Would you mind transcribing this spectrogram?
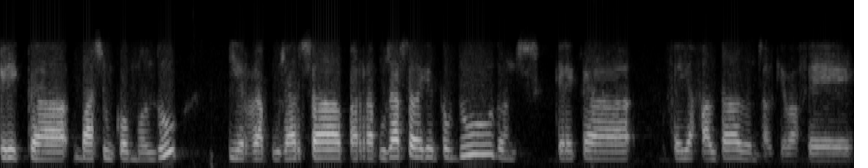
Crec que va ser un cop molt dur i reposar-se per reposar-se d'aquest cop dur, doncs crec que feia falta doncs, el que va fer,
